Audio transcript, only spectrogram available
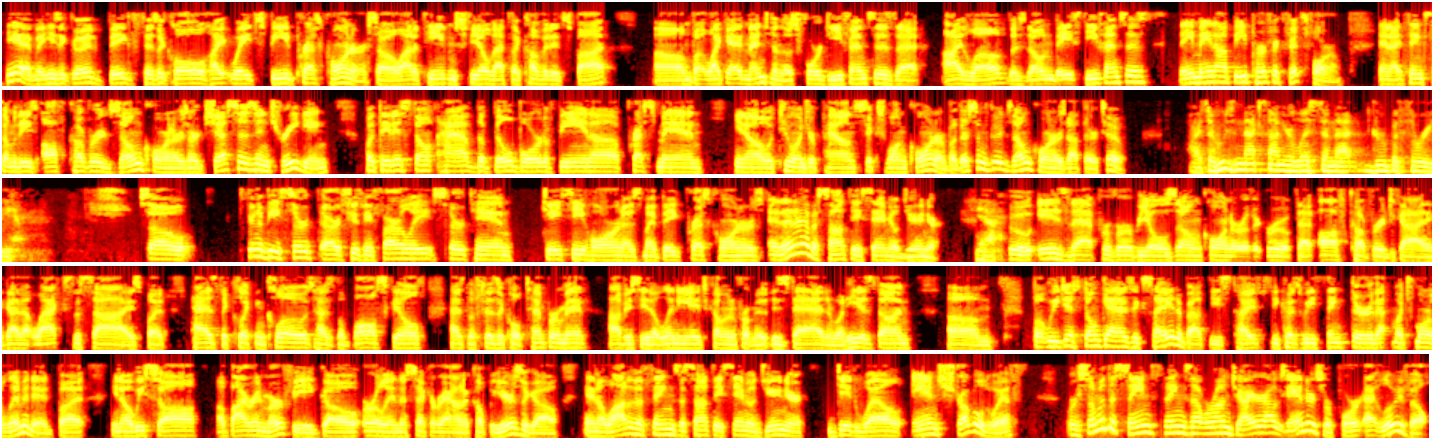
Yeah, but he's a good, big, physical, height, weight, speed press corner. So a lot of teams feel that's a coveted spot. Um, but like I mentioned, those four defenses that I love, the zone based defenses, they may not be perfect fits for him. And I think some of these off coverage zone corners are just as intriguing, but they just don't have the billboard of being a press man, you know, 200 pound, six one corner. But there's some good zone corners out there too. All right. So who's next on your list in that group of three? So it's going to be Sir, or excuse me, Farley, Surtain, Jaycee Horn as my big press corners, and then I have Asante Samuel Jr. Yeah. Who is that proverbial zone corner of the group, that off coverage guy, a guy that lacks the size, but has the click and close, has the ball skills, has the physical temperament, obviously the lineage coming from his dad and what he has done. Um, but we just don't get as excited about these types because we think they're that much more limited. But, you know, we saw a Byron Murphy go early in the second round a couple years ago. And a lot of the things Asante Samuel Jr. did well and struggled with were some of the same things that were on Jaire Alexander's report at Louisville.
